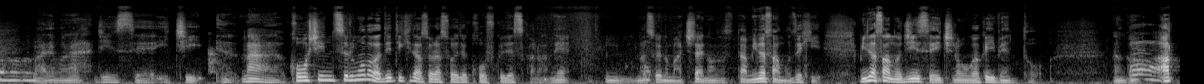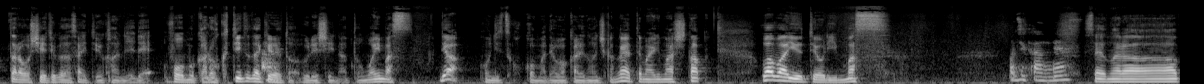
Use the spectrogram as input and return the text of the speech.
うん。まあでもな人生一。まあ更新するものが出てきた。らそれはそれで幸福ですからね、うん。まあ、そういうの待ちたいなだから皆さんもぜひ皆さんの人生一の音楽イベントなんかうん。あったら教えてくださいという感じでフォームから送っていただけると嬉しいなと思います。では本日ここまでお別れのお時間がやってまいりました。わーわー言うております。お時間です。さよなら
